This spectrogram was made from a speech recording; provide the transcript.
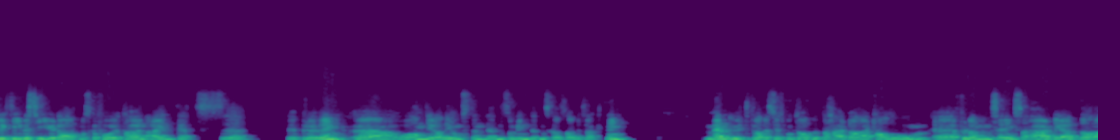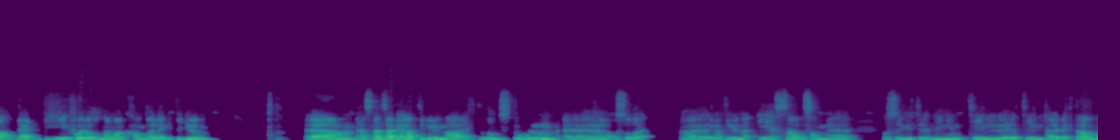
direktivet sier da at man skal foreta en egnethetsprøving, og angir da de omstendighetene som myndighetene skal ta i betraktning. Men ut ifra det synspunktet at dette her da er tale om eh, fullharmonisering, så er det da det er de forholdene man kan da legge til grunn. Um, ja, så er det lagt til grunn av EFTA-domstolen. Eh, også da har jeg lagt til grunn av ESA, og det samme også utredningen til, til Terje Bekdal.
